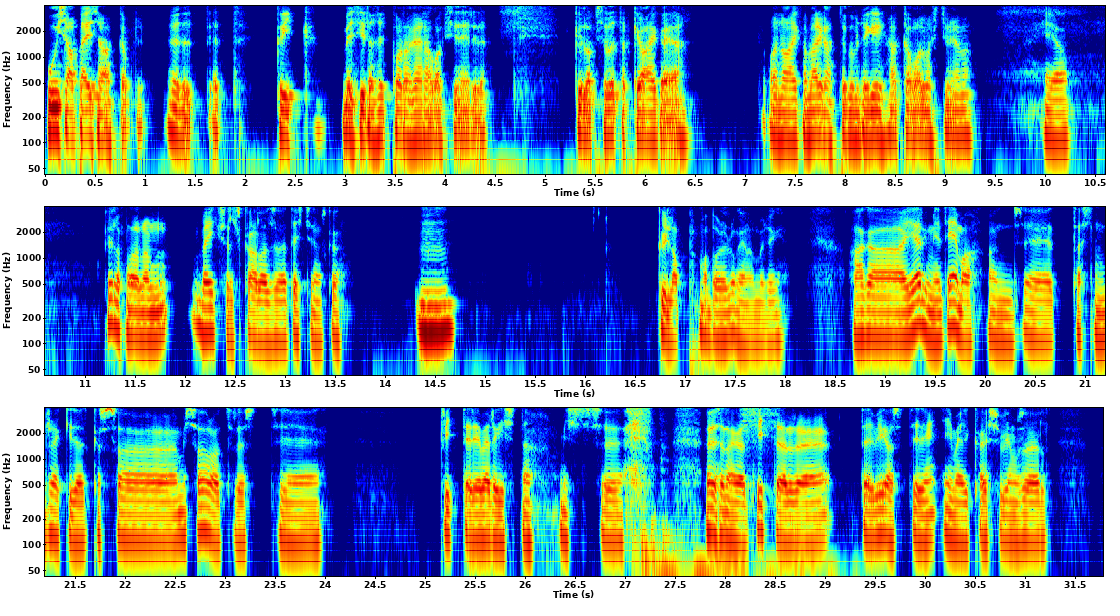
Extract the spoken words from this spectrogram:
uisapäisa hakkab, et, et kõik mesilased korraga ära vaktsineerida. küllap see võtabki aega ja on aega märgata, kui midagi hakkab halvasti minema. jah, küllap ma olen väiksel skaalal seda testinud ka mm.. küllap, ma pole lugenud muidugi. aga järgmine teema on see, et tahtsin rääkida, et kas sa, mis sa arvad sellest eh, Twitteri värgist, noh, mis ühesõnaga Twitter eh, teeb igast imelikke asju viimasel ajal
